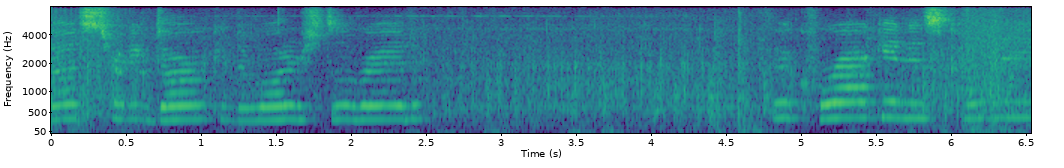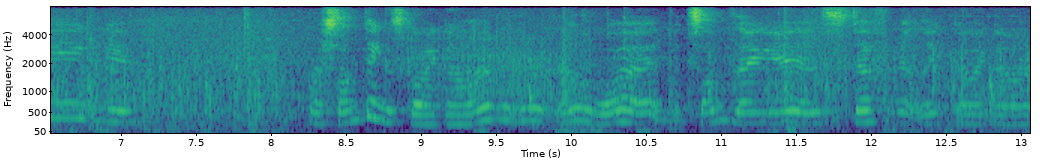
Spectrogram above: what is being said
Oh it's turning dark and the water's still red. The Kraken is coming! Or something's going on. I don't know what, but something is definitely going on.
